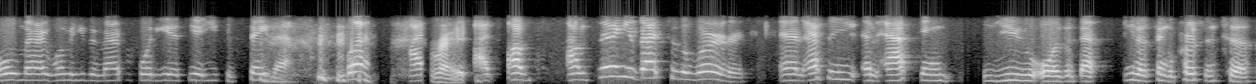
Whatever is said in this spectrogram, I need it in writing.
old married woman, you've been married for 40 years. Yeah, you can say that. but I, right. I, I'm, I'm sending you back to the word and asking you and asking you or that that you know single person to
